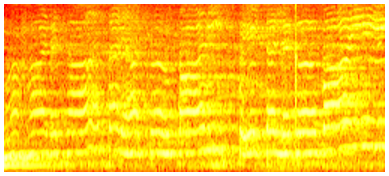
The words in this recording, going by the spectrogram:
महाडच्या तळ्याचं पाणी पेटल गवाई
